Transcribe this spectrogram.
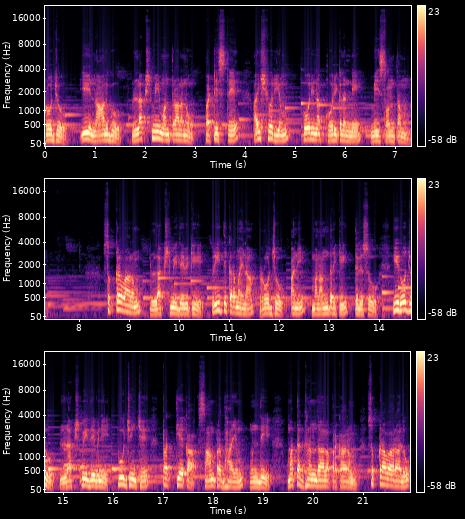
రోజు ఈ నాలుగు లక్ష్మీ మంత్రాలను పఠిస్తే ఐశ్వర్యం కోరిన కోరికలన్నీ మీ సొంతం. శుక్రవారం లక్ష్మీదేవికి ప్రీతికరమైన రోజు అని మనందరికీ తెలుసు. ఈరోజు లక్ష్మీదేవిని పూజించే ప్రత్యేక సాంప్రదాయం ఉంది. మత గ్రంథాల ప్రకారం శుక్రవారాలు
